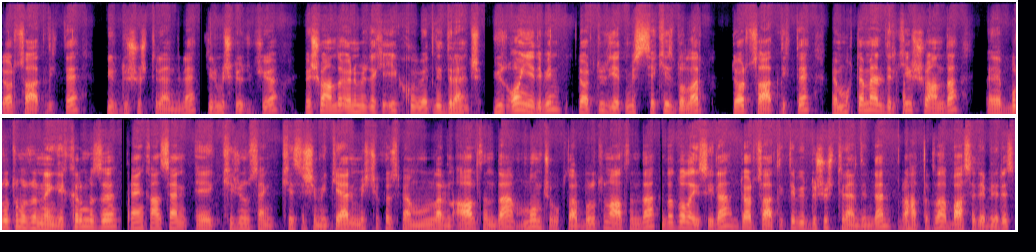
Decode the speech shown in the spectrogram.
4 saatlikte bir düşüş trendine girmiş gözüküyor. Ve şu anda önümüzdeki ilk kuvvetli direnç 117.478 dolar 4 saatlikte ve muhtemeldir ki şu anda e, bulutumuzun rengi kırmızı. Tenkan-sen, e, Kijun-sen kesişimi gelmiş. Chikospen mumların altında. Mum çubuklar bulutun altında. Da dolayısıyla 4 saatlikte bir düşüş trendinden rahatlıkla bahsedebiliriz.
